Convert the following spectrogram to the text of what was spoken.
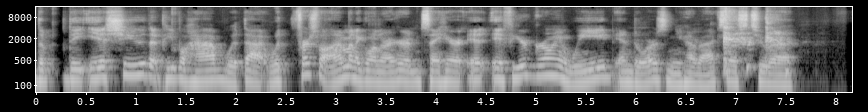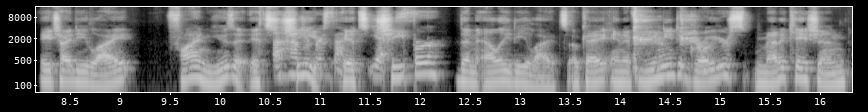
the the issue that people have with that with first of all i'm going to go on the record and say here if you're growing weed indoors and you have access to a hid light fine use it. It's A hundred cheap. it's yes. cheaper than led lights okay? And if you need to grow your medication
